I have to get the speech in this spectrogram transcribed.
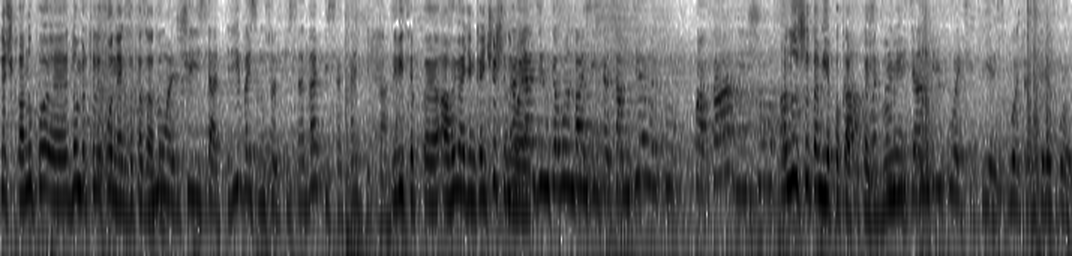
Дочка, а ну по, е, номер телефону як заказати? 063 852 55 15. Дивіться, е, а говядинка нічого ще немає? Говядинка, вон Васенька там делает, ну, пока еще... А ну що там є поки, Да, покажіть, вот бо ми... смотрите, антрикотик есть, вот антрикот.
